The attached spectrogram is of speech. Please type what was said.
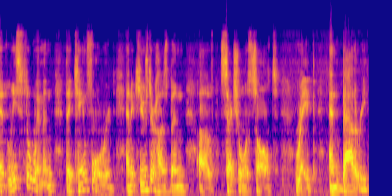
at least the women that came forward and accused her husband of sexual assault, rape, and battery.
